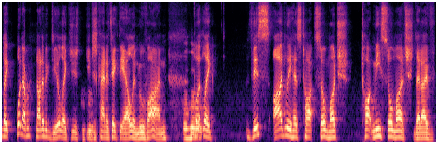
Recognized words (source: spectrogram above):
like whatever, not a big deal. Like you, you Mhm. just kind of take the L and move on Mhm. but like this oddly has taught so much taught me so much that i've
